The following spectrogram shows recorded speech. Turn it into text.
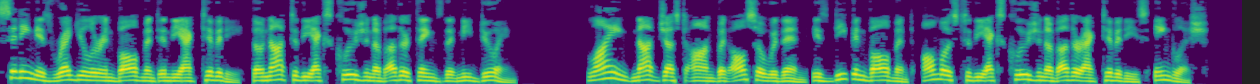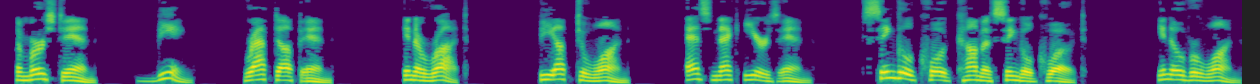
Sitting is regular involvement in the activity, though not to the exclusion of other things that need doing. Lying, not just on but also within, is deep involvement, almost to the exclusion of other activities English. Immersed in. Being. Wrapped up in. In a rut. Be up to one. S neck, ears in. Single quote comma single quote. In over one.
